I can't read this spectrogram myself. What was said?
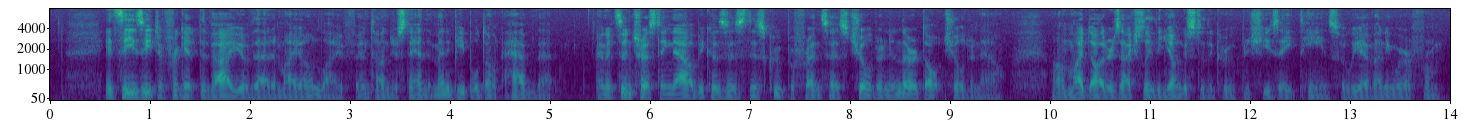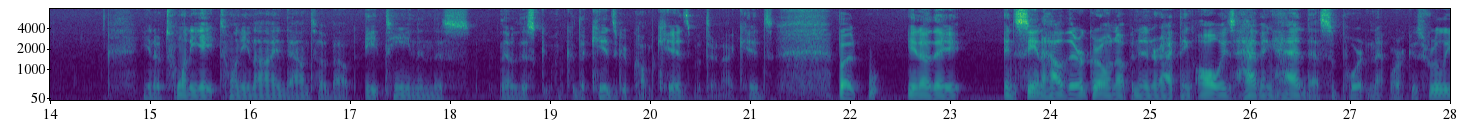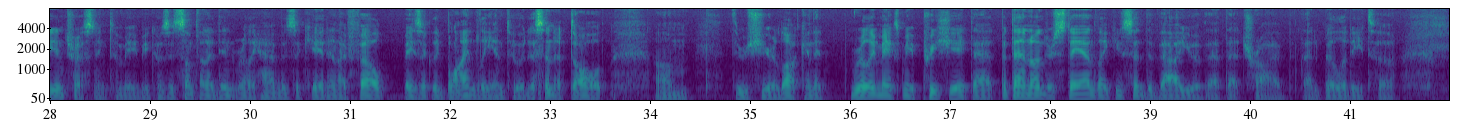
it's easy to forget the value of that in my own life and to understand that many people don't have that. and it's interesting now because as this group of friends has children and they're adult children now. Um, my daughter's actually the youngest of the group and she's 18. So we have anywhere from, you know, 28, 29 down to about 18 in this, you know, this, the kids group call them kids, but they're not kids. But, you know, they, and seeing how they're growing up and interacting, always having had that support network is really interesting to me because it's something I didn't really have as a kid, and I fell basically blindly into it as an adult um, through sheer luck, and it really makes me appreciate that. But then understand, like you said, the value of that that tribe, that ability to,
